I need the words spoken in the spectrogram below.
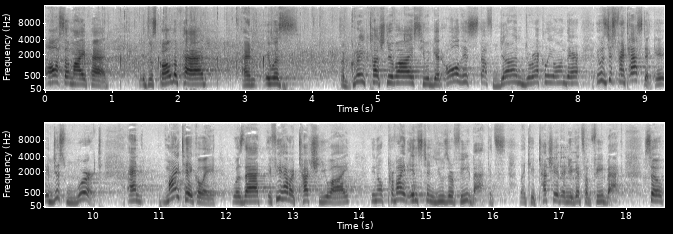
awesome iPad. It was called the Pad, and it was a great touch device. He would get all his stuff done directly on there. It was just fantastic. It, just worked. And my takeaway was that if you have a touch UI, you know, provide instant user feedback. It's like you touch it and you get some feedback. So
